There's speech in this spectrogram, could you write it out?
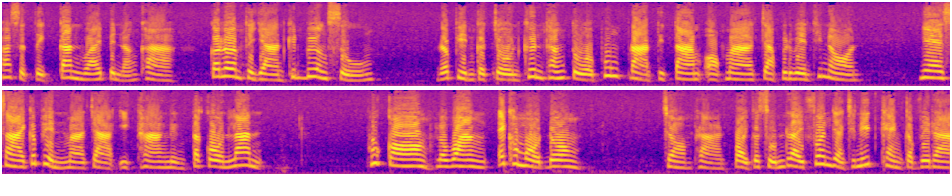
พลาสติกกั้นไว้เป็นหลังคา ก็เริ่มทยานขึ้นเบื้องสูงระพินกระโจนขึ้นทั้งตัวพุ่งปราดติดตามออกมาจากบริเวณที่นอน แง่ทรายก็เพ่นมาจากอีกทางหนึ่งตะโกนลั่น ผู้กองระวังไอ้ขโมดดง จอมพรานปล่อยกระสุนไรเฟิลอย่างชนิดแข่งกับเวลา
